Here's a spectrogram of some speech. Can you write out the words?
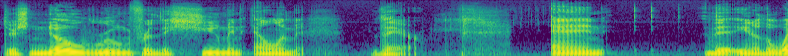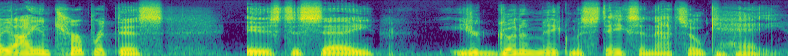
There's no room for the human element there. And the you know the way I interpret this is to say you're going to make mistakes and that's okay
